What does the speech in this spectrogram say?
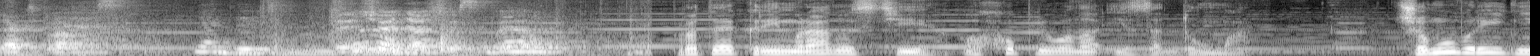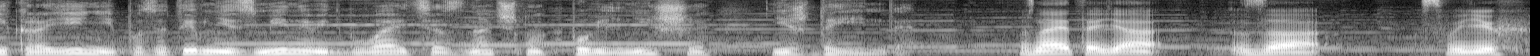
Як справилися? Та нічого, дякую, себе. Проте, крім радості, охоплювала і задума. Чому в рідній країні позитивні зміни відбуваються значно повільніше, ніж деінде? Знаєте, я за своїх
